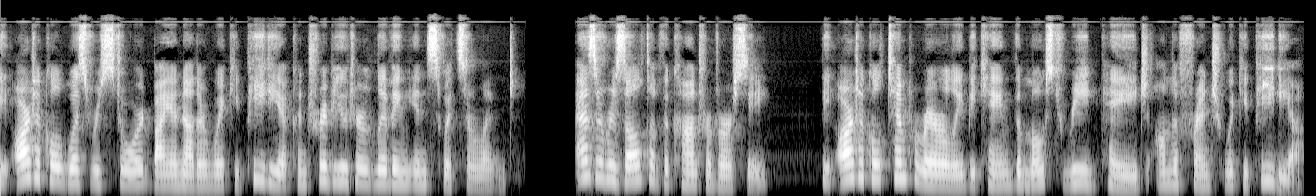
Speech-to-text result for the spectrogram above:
the article was restored by another Wikipedia contributor living in Switzerland. As a result of the controversy, the article temporarily became the most read page on the French Wikipedia,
